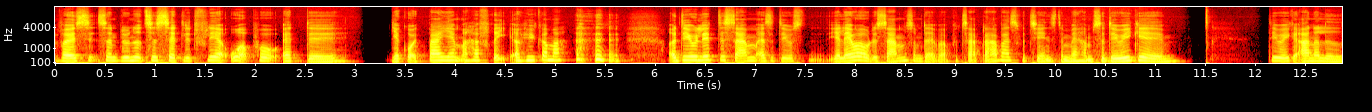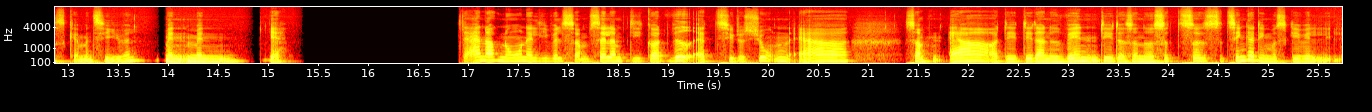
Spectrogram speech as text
hvor jeg sådan blev nødt til at sætte lidt flere ord på, at øh, jeg går ikke bare hjem og har fri og hygger mig. og det er jo lidt det samme, altså det er jo, jeg laver jo det samme, som da jeg var på tabt arbejdsfortjeneste med ham, så det er jo ikke, det er jo ikke anderledes, kan man sige, vel? Men, men ja, der er nok nogen alligevel, som selvom de godt ved, at situationen er, som den er, og det er det, der er nødvendigt og sådan noget, så, så, så tænker de måske, vel,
